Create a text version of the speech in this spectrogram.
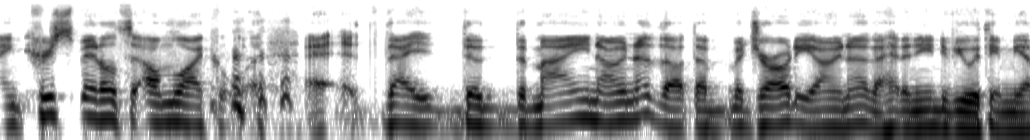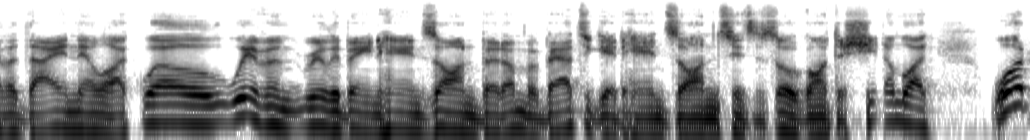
And Khris Middleton, I'm like, uh, they the the main owner, the, the majority owner, they had an interview with him the other day, and they're like, well, we haven't really been hands on, but I'm about to get hands on since it's all gone to shit. I'm like, what?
